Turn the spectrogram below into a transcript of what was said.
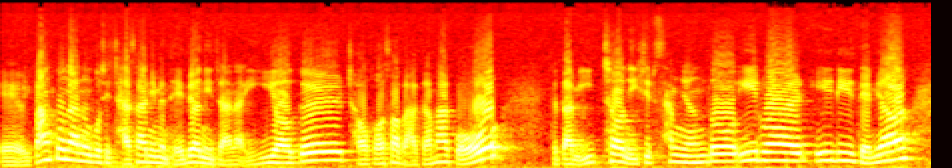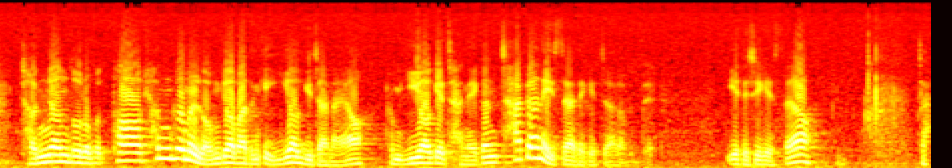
예, 빵꾸 나는 곳이 자산이면 대변이잖아. 2억을 적어서 마감하고 그 다음 2023년도 1월 1일 되면 전년도로부터 현금을 넘겨받은 게 2억이잖아요. 그럼 2억의 잔액은 차변에 있어야 되겠죠, 여러분들. 이해되시겠어요? 자,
